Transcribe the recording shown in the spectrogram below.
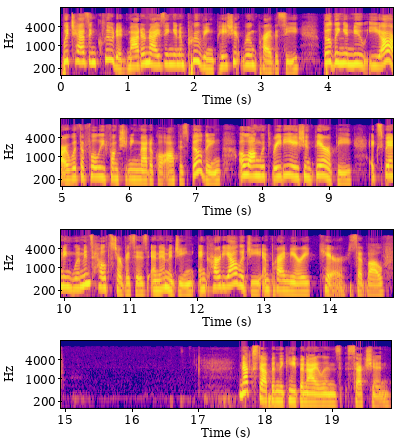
which has included modernizing and improving patient room privacy, building a new ER with a fully functioning medical office building, along with radiation therapy, expanding women's health services and imaging, and cardiology and primary care, said Lauf. Next up in the Cape and Islands section.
